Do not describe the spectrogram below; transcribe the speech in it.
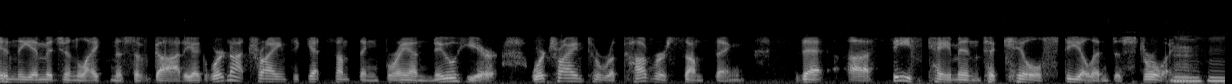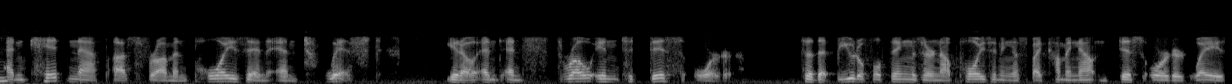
in the image and likeness of God. Like, we're not trying to get something brand new here. We're trying to recover something that a thief came in to kill, steal, and destroy, mm-hmm. and kidnap us from, and poison and twist, you know, and and throw into disorder so that beautiful things are now poisoning us by coming out in disordered ways.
